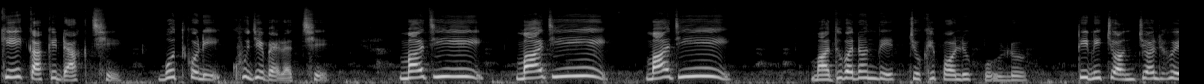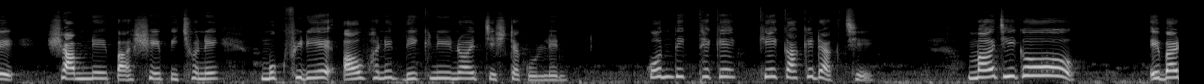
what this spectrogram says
কে কাকে ডাকছে? বোধ করি খুঁজে বেড়াচ্ছে। মাঝি মাঝি মাঝি! মাধবানন্দের চোখে পলক পড়ল। তিনি চঞ্চল হয়ে সামনে, পাশে, পিছনে মুখ ফিরিয়ে আহ্বানের দিক নির্ণয়ের চেষ্টা করলেন। কোন দিক থেকে কে কাকে ডাকছে? মাঝি গো! এবার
